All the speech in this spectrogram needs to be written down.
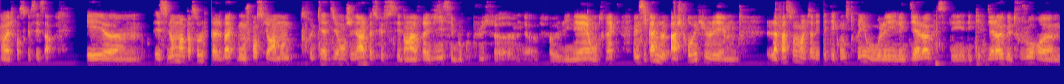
Ouais, je pense que c'est ça. Et, euh, et, sinon, moi perso, le flashback, bon, je pense qu'il y aura moins de trucs à dire en général parce que c'est dans la vraie vie, c'est beaucoup plus euh, euh linéaire ou direct. Même si, quand même, le, ah, je trouvais que les, la façon dont l'épisode était construit, ou les, les dialogues, c'était des dialogues toujours euh,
